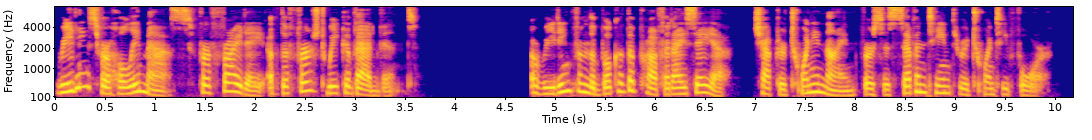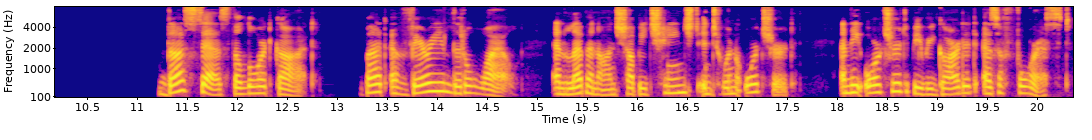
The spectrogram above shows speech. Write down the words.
Readings for Holy Mass for Friday of the first week of Advent. A reading from the book of the prophet Isaiah, chapter 29, verses 17 through 24. Thus says the Lord God But a very little while, and Lebanon shall be changed into an orchard, and the orchard be regarded as a forest.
